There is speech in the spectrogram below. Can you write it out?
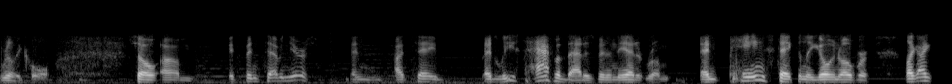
really cool. So um, it's been seven years and I'd say at least half of that has been in the edit room and painstakingly going over. Like I,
